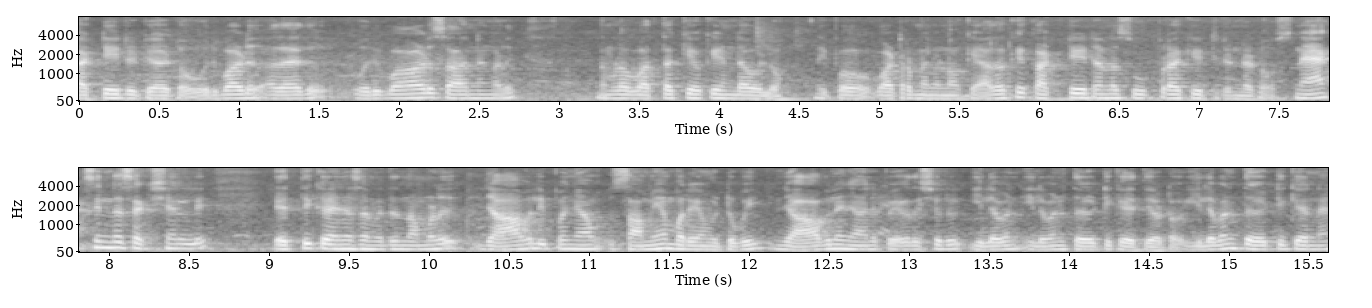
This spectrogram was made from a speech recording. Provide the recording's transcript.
കട്ട് ചെയ്തിട്ട് കേട്ടോ. ഒരുപാട് അതായത് ഒരുപാട് സാധനങ്ങൾ നമ്മളെ വത്തക്കയൊക്കെ ഉണ്ടാവുമല്ലോ? ഇപ്പോൾ വാട്ടർ മെലണൊക്കെ അതൊക്കെ കട്ട് ചെയ്തിട്ട് നല്ല സൂപ്പറാക്കി ഇട്ടിട്ടുണ്ട് കേട്ടോ. സ്നാക്സിന്റെ സെക്ഷനിൽ എത്തിക്കഴിഞ്ഞ സമയത്ത് നമ്മൾ രാവിലെ ഇപ്പോൾ ഞാൻ സമയം പറയാൻ വിട്ടുപോയി. രാവിലെ ഞാനിപ്പോൾ ഏകദേശം ഒരു ഇലവൻ ഇലവൻ തേർട്ടിക്ക് എത്തി കേട്ടോ. ഇലവൻ തേർട്ടിക്ക് തന്നെ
